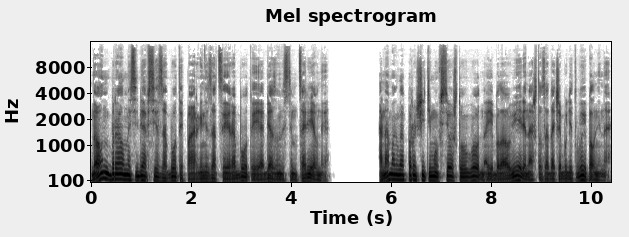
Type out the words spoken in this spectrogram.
Но он брал на себя все заботы по организации работы и обязанностям царевны. Она могла поручить ему все, что угодно, и была уверена, что задача будет выполнена.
